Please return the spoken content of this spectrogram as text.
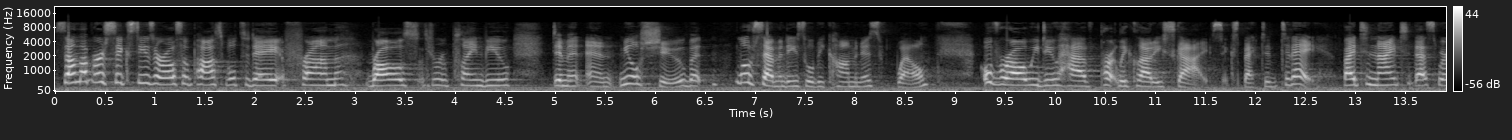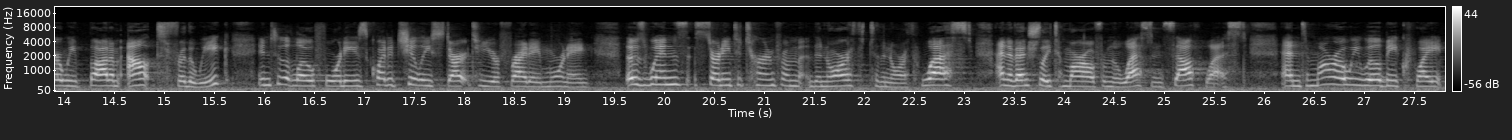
Some upper 60s are also possible today from Ralls through Plainview, Dimmitt, and Muleshoe, but low 70s will be common as well. Overall, we do have partly cloudy skies expected today. By tonight, that's where we bottom out for the week into the low 40s. Quite a chilly start to your Friday morning. Those winds starting to turn from the north to the northwest and eventually tomorrow from the west and southwest. And tomorrow we will be quite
